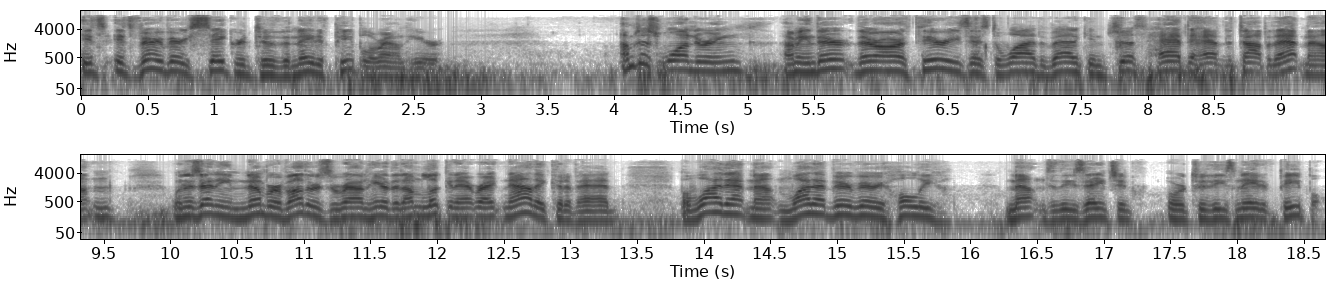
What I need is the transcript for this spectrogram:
it's it's very very sacred to the native people around here. I'm just wondering. I mean, there there are theories as to why the Vatican just had to have the top of that mountain, when there's any number of others around here that I'm looking at right now they could have had. But why that mountain? Why that very very holy mountain to these ancient or to these native people?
